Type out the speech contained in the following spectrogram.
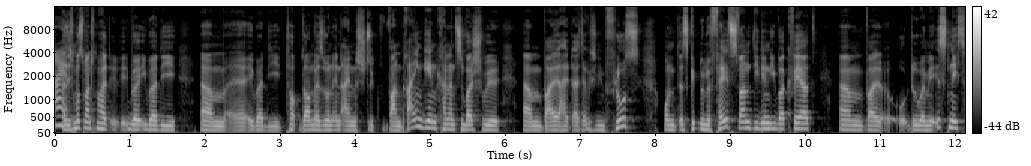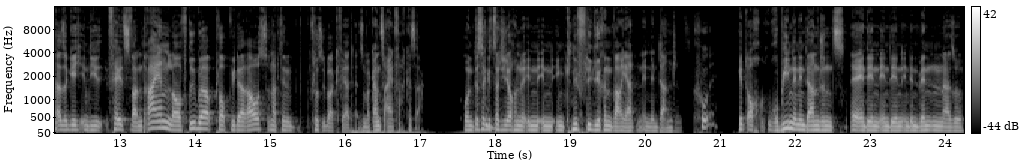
Ah. Also ich muss manchmal halt über, über die, ähm, äh, über die Top-Down-Version in ein Stück Wand reingehen, kann dann zum Beispiel, ähm, weil halt da ist irgendwie ein Fluss und es gibt nur eine Felswand, die den überquert, ähm, weil drüber mir ist nichts, also gehe ich in die Felswand rein, lauf rüber, plopp wieder raus und habe den Fluss überquert. Also mal ganz einfach gesagt. Und deshalb gibt's natürlich auch in, in, in, kniffligeren Varianten in den Dungeons. cool. Gibt auch Rubine in den Dungeons, äh, in den, in den, in den Wänden, also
